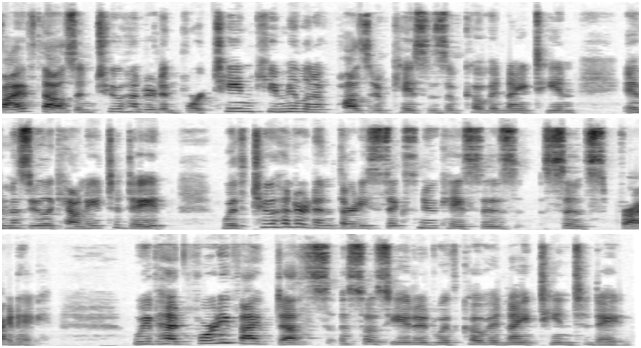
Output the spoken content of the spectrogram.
5,214 cumulative positive cases of COVID 19 in Missoula County to date, with 236 new cases since Friday. We've had 45 deaths associated with COVID 19 to date.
